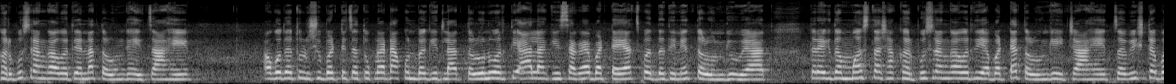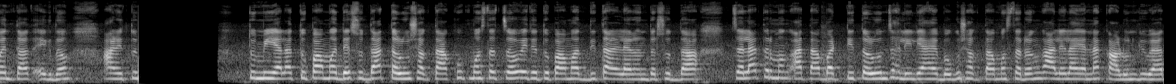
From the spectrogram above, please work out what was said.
खरबूस रंगावरती यांना तळून घ्यायचं आहे. अगोदर तुळशी बट्टीचा तुकडा टाकून बघितला तळून वरती आला की सगळ्या बट्ट्या याच पद्धतीने तळून घेऊयात. तर एकदम मस्त अशा खरपूस रंगावरती या बट्ट्या तळून घ्यायच्या आहेत. चविष्ट बनतात एकदम. आणि तुम्ही तुम्ही याला तुपामध्ये सुद्धा तळू शकता. खूप मस्त चव येते तुपामध्ये तळल्यानंतर सुद्धा. चला तर मग आता बट्टी तळून झालेली आहे. बघू शकता मस्त रंग आलेला यांना काढून घेऊयात.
